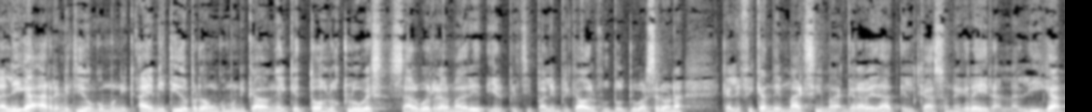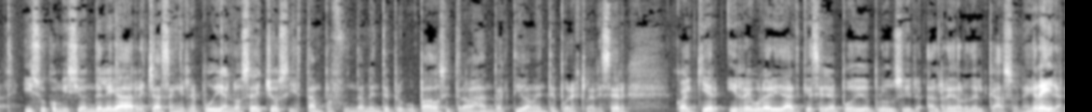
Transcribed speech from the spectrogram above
la liga ha, emitido un comunicado en el que todos los clubes, salvo el Real Madrid y el principal implicado, el Fútbol Club Barcelona, califican de máxima gravedad el caso Negreira. La liga y su comisión delegada rechazan y repudian los hechos y están profundamente preocupados y trabajando activamente por esclarecer cualquier irregularidad que se haya podido producir alrededor del caso Negreira,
